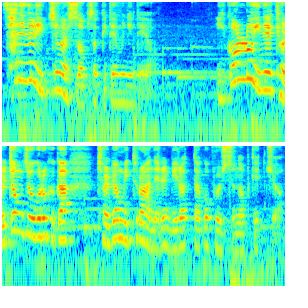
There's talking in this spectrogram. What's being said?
살인을 입증할 수 없었기 때문인데요. 이걸로 인해 결정적으로 그가 절벽 밑으로 아내를 밀었다고 볼 수는 없겠죠.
